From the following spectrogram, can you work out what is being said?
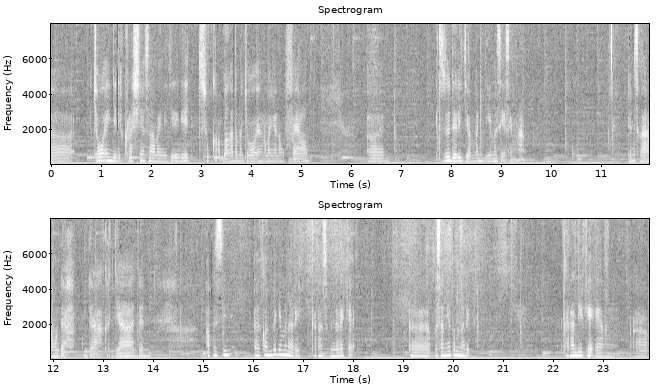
uh, cowok yang jadi crushnya selama ini. Jadi dia suka banget sama cowok yang namanya Novel. Uh, itu tuh dari zaman dia masih SMA dan sekarang udah udah kerja dan apa sih uh, konfliknya menarik. Karena sebenarnya kayak uh, pesannya tuh menarik karena dia kayak yang uh,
